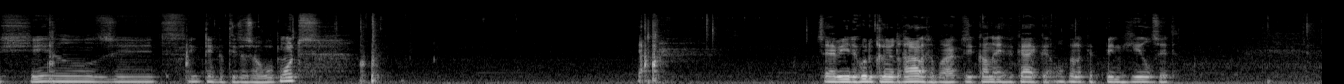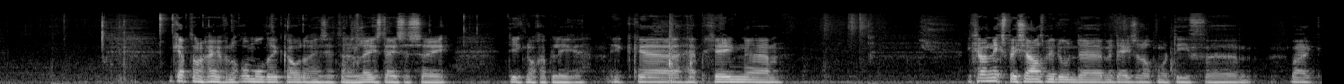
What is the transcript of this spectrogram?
Geel zit. Ik denk dat die er zo op moet. Ja. Ze hebben hier de goede kleur draden gebruikt. Dus ik kan even kijken op welke pin geel zit. Ik heb er nog even een rommeldecoder in zitten, een lees-DCC die ik nog heb liggen. Ik uh, heb geen uh, Ik ga niks speciaals mee doen met deze locomotief, ehm, waar ik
